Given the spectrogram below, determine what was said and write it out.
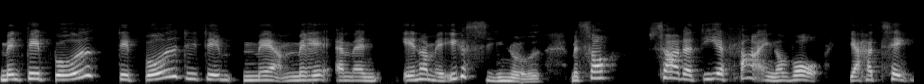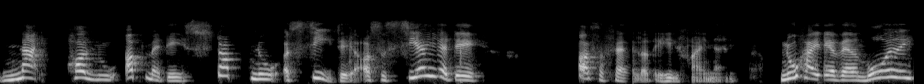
men det er både det, er både det, det med, med, at man ender med ikke at sige noget, men så, så er der de erfaringer, hvor jeg har tænkt, nej, hold nu op med det, stop nu og sig det, og så siger jeg det, og så falder det helt fra hinanden. Nu har jeg været modig,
